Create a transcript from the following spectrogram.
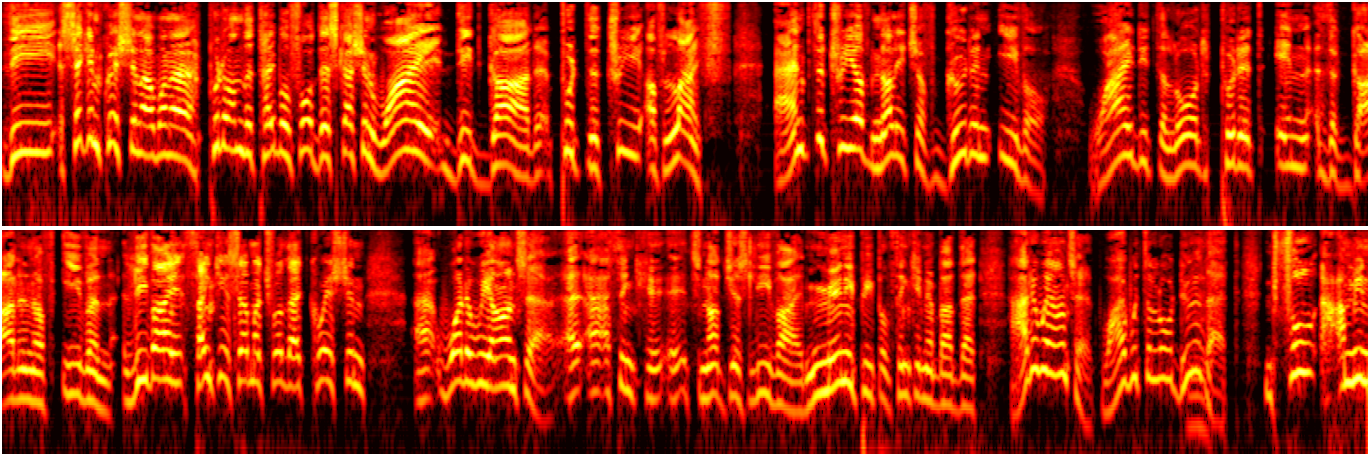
The second question I want to put on the table for discussion why did God put the tree of life and the tree of knowledge of good and evil? Why did the Lord put it in the Garden of Eden? Levi, thank you so much for that question. Uh, what do we answer? I, I, think it's not just Levi. Many people thinking about that. How do we answer it? Why would the Lord do mm. that? Full. I mean,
